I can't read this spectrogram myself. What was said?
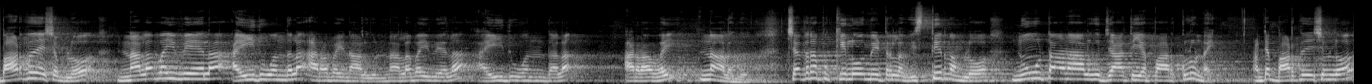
భారతదేశంలో నలభై వేల ఐదు వందల అరవై నాలుగు నలభై వేల ఐదు వందల అరవై నాలుగు. చదరపు కిలోమీటర్ల విస్తీర్ణంలో నూట నాలుగు జాతీయ పార్కులు ఉన్నాయి. అంటే భారతదేశంలో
